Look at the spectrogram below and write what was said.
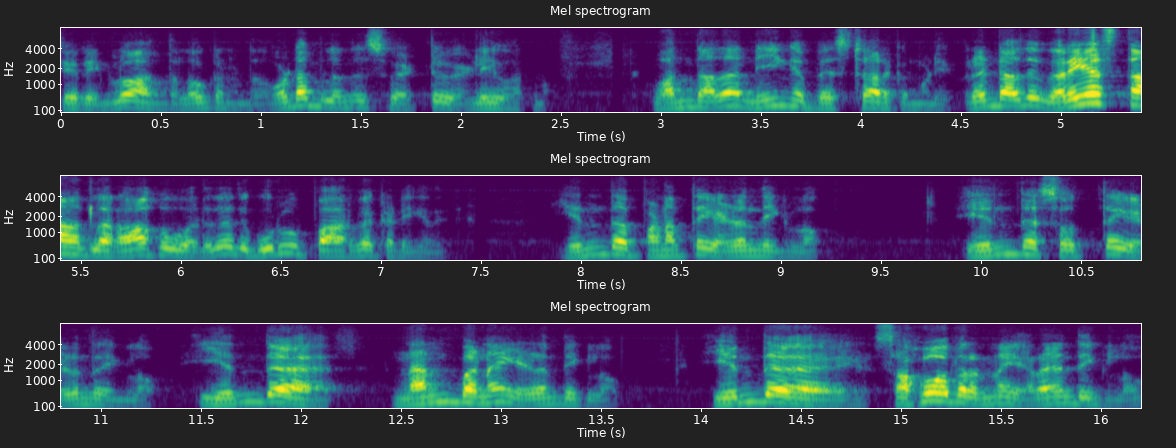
செய்கிறீங்களோ அந்த அளவுக்கு நல்லது உடம்புலேருந்து ஸ்வெட்டு வெளியே வரணும் வந்தால் தான் நீங்கள் பெஸ்ட்டாக இருக்க முடியும். ரெண்டாவது விரயஸ்தானத்தில் ராகு வருது. அது குரு பார்வை கிடைக்குது. எந்த பணத்தை இழந்தீங்களோ எந்த சொத்தை இழந்தீங்களோ எந்த நண்பனை இழந்தீங்களோ எந்த சகோதரனை இழந்தீங்களோ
